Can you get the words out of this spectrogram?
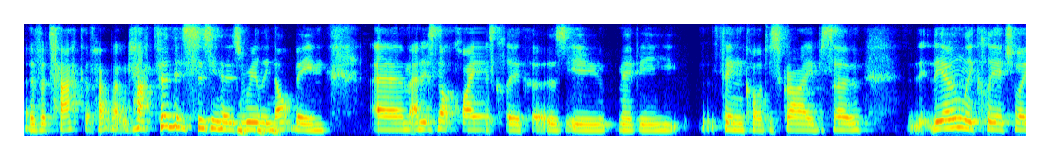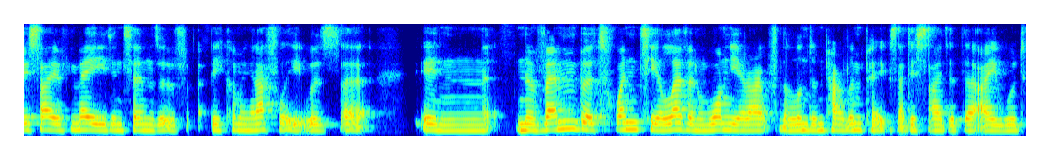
of attack of how that would happen. It's just, you know, it's really not been. Um, and it's not quite as clear cut as you maybe think or describe. So the only clear choice I've made in terms of becoming an athlete was that in November 2011, one year out from the London Paralympics, I decided that I would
